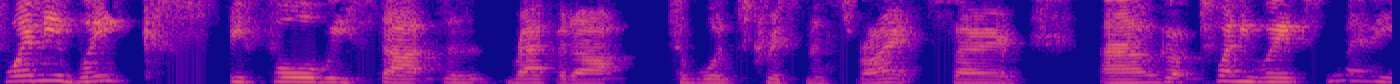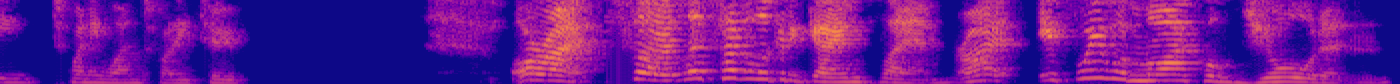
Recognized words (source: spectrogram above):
20 weeks before we start to wrap it up towards Christmas, right? So, uh, we've got 20 weeks, maybe 21, 22. All right. So let's have a look at a game plan, right? If we were Michael Jordan,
